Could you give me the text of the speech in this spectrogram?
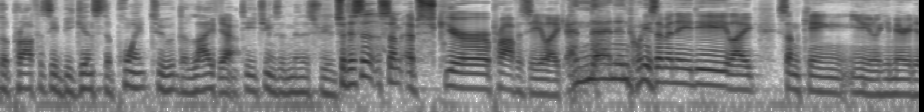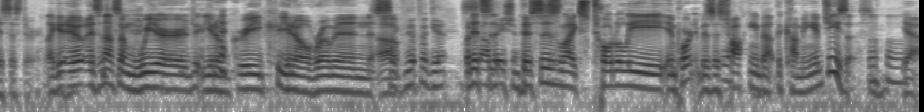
the prophecy begins to point to the life Yeah. and teachings and ministry of Jesus. So this isn't some obscure prophecy like, and then in 27 AD, like some king, you know, he married his sister. Like it, it's not some weird, you know, Greek, you know, Roman. Uh, significant but it's salvation. this is like totally important because it's talking about the coming of Jesus. Yeah.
